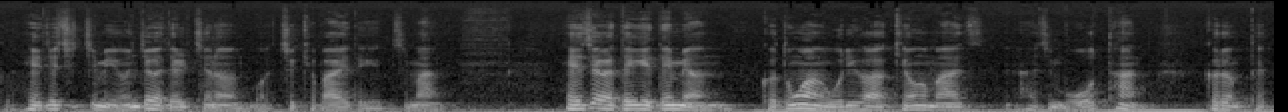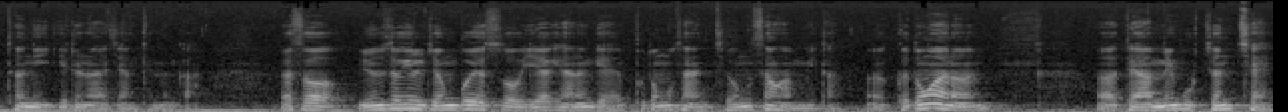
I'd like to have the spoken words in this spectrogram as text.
그 해제 시점이 언제가 될지는 뭐 지켜봐야 되겠지만 해제가 되게 되면 그동안 우리가 경험하지 못한 그런 패턴이 일어나지 않겠는가. 그래서 윤석열 정부에서 이야기하는 게 부동산 정상화입니다. 어, 그동안은 어, 대한민국 전체,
